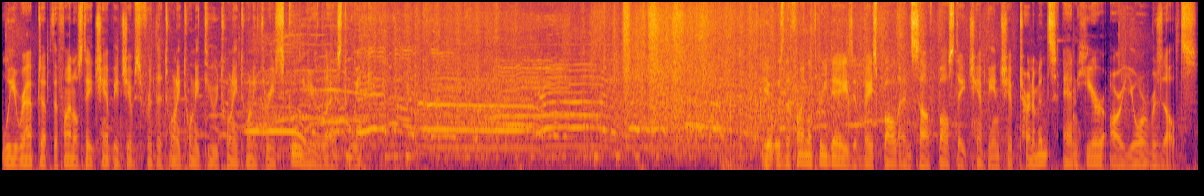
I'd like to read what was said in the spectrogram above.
We wrapped up the final state championships for the 2022 2023 school year last week. It was the final three days of baseball and softball state championship tournaments, and here are your results.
